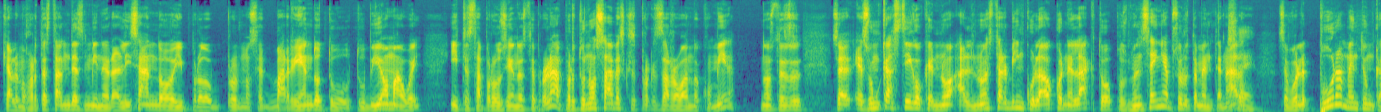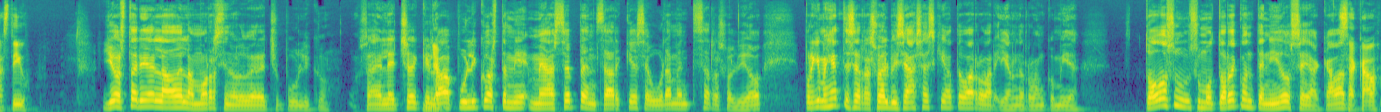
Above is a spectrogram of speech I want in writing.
que a lo mejor te están desmineralizando y, pro- pro- no sé, barriendo tu, tu bioma, güey, y te está produciendo este problema. Pero tú no sabes que es porque estás robando comida. ¿no? Entonces, o sea, es un castigo que no, al no estar vinculado con el acto, pues no enseña absolutamente nada. Sí. Se vuelve puramente un castigo. Yo estaría del lado de la morra si no lo hubiera hecho público. O sea, el hecho de que lo Ya. haga público hasta me, me hace pensar que seguramente se resolvió. Porque imagínate, se resuelve y dice, ah, ¿sabes qué? Ya te voy a robar. Y ya no le roban comida. Todo su, su motor de contenido se acaba. Se acaba.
